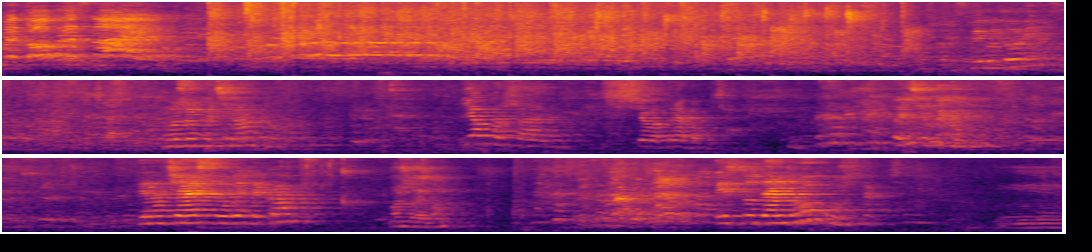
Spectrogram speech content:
ми добре знаємо. Ви готові? Можемо починати? Я вважаю, що треба почати. Починаємо. Ти навчаєшся у ВТК? Можливо. Ти студент руху? М,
